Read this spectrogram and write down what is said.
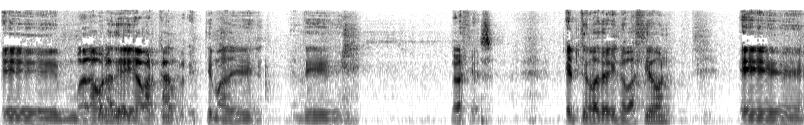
eh, a la hora de abarcar el tema de, gracias, el tema de la innovación eh,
